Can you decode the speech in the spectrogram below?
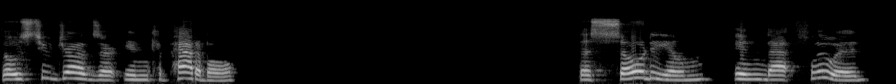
those two drugs are incompatible. The sodium in that fluid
